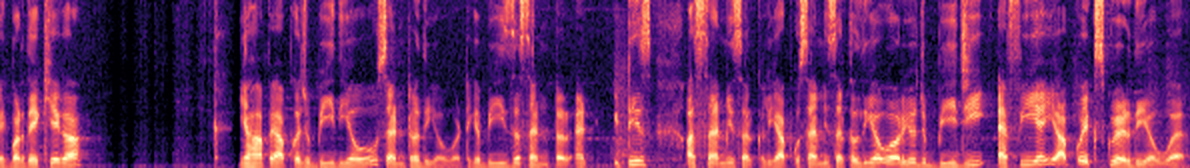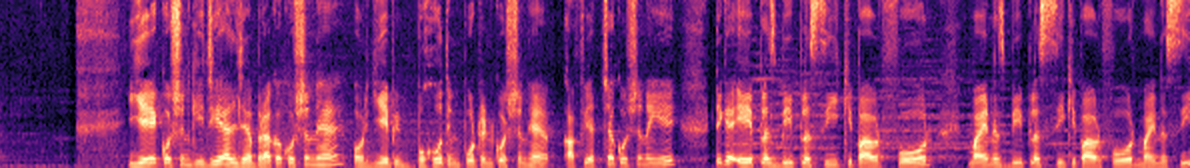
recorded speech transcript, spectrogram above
एक बार देखिएगा। यहाँ पे आपका जो बी दिया हुआ वो सेंटर दिया हुआ है, ठीक है? B is a centre and it is a semi circle ये आपको सेमी सर्कल दिया हुआ है और ये जो बी जी एफ़ ई है, ये आपको एक स्क्वायर दिया हुआ है। ये क्वेश्चन कीजिए एलजेब्रा का क्वेश्चन है और ये भी बहुत इंपॉर्टेंट क्वेश्चन है। काफ़ी अच्छा क्वेश्चन है ये। ठीक है A plus B plus C की power four minus B plus C की power four minus C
